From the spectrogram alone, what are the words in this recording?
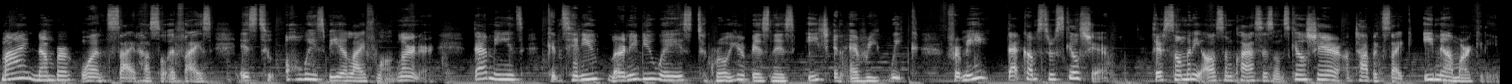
My number one side hustle advice is to always be a lifelong learner. That means continue learning new ways to grow your business each and every week. For me, that comes through Skillshare. There's so many awesome classes on Skillshare on topics like email marketing,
